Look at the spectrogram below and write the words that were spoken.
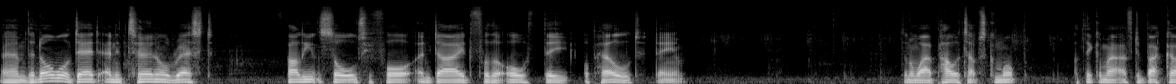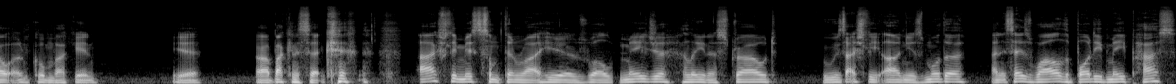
Um, the normal dead and eternal rest. Valiant souls who fought and died for the oath they upheld. Damn. Don't know why power taps come up. I think I might have to back out and come back in. Yeah. Alright, back in a sec. I actually missed something right here as well. Major Helena Stroud, who is actually Anya's mother, and it says while the body may pass,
